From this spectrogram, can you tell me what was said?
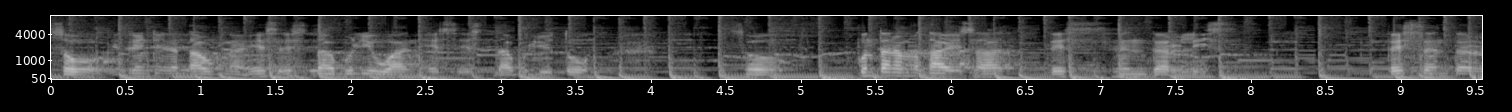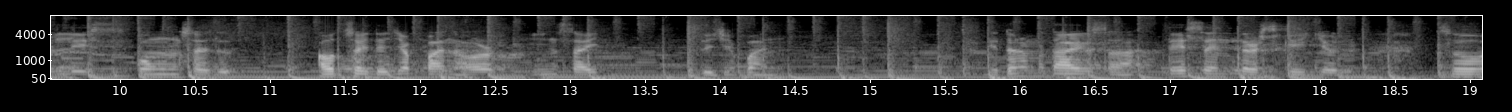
So, ito yung tinatawag na SSW1, SSW2. So, punta naman tayo sa test center list. Test center list kung sa outside the Japan or inside the Japan. Dito naman tayo sa test center schedule. So,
